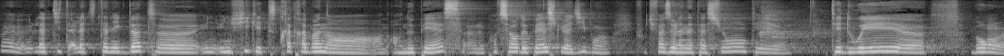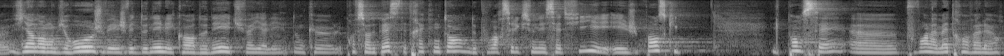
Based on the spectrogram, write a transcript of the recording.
la, petite, anecdote, euh, une, fille qui est très très bonne en, EPS, euh, le professeur d'EPS lui a dit, bon, il faut que tu fasses de la natation, tu es, doué, bon, viens dans mon bureau, je vais, je vais te donner les coordonnées et tu vas y aller. Donc le professeur d'EPS était très content de pouvoir sélectionner cette fille, et je pense qu'il il pensait euh, pouvoir la mettre en valeur.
